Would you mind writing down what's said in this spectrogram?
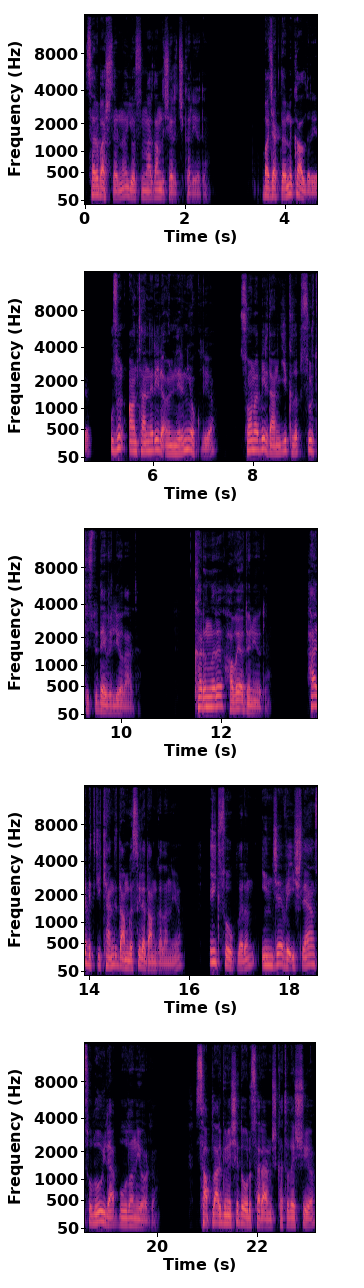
sarı başlarını yosunlardan dışarı çıkarıyordu. Bacaklarını kaldırıyor, uzun antenleriyle önlerini yokluyor, sonra birden yıkılıp surt üstü devriliyorlardı. Karınları havaya dönüyordu. Her bitki kendi damgasıyla damgalanıyor. İlk soğukların ince ve işleyen soluğuyla buğulanıyordu. Saplar güneşe doğru sararmış katılaşıyor.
